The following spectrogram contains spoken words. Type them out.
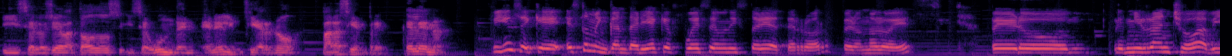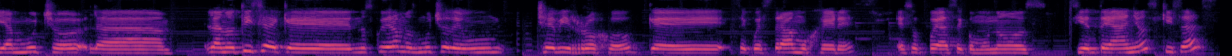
y se los lleva a todos y se hunden en el infierno para siempre. Elena. Fíjense que esto me encantaría que fuese una historia de terror, pero no lo es. Pero en mi rancho había mucho la, la noticia de que nos cuidáramos mucho de un Chevy rojo que secuestraba mujeres. Eso fue hace como unos siete años, quizás.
